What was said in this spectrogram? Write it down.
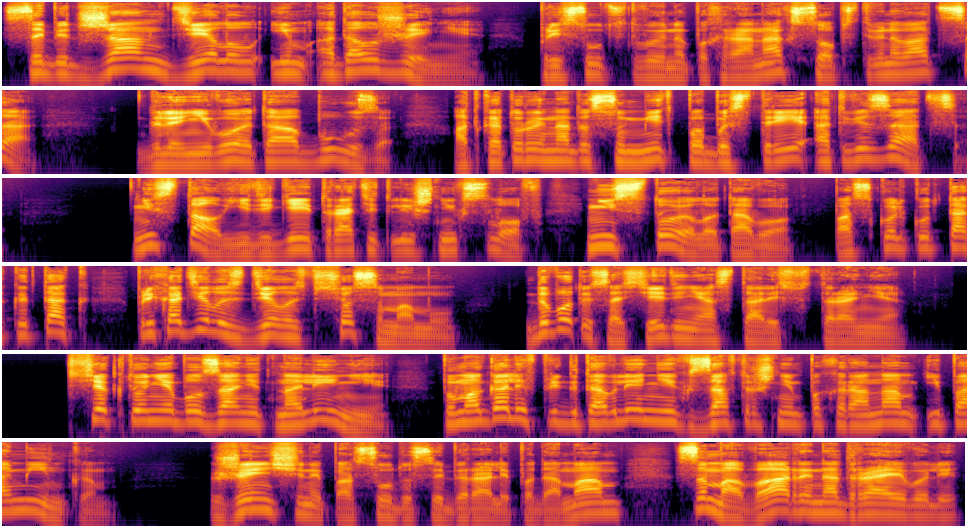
Сабиджан делал им одолжение, присутствуя на похоронах собственного отца. Для него это обуза, от которой надо суметь побыстрее отвязаться. Не стал Едигей тратить лишних слов, не стоило того, поскольку так и так приходилось делать все самому. Да вот и соседи не остались в стороне. Все, кто не был занят на линии, помогали в приготовлениях к завтрашним похоронам и поминкам. Женщины посуду собирали по домам, самовары надраивали,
